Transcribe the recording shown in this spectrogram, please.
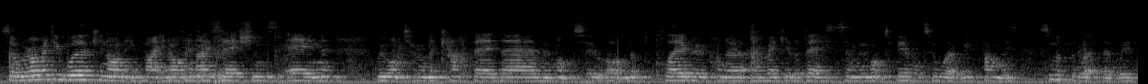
So we're already working on inviting organisations in, we want to run a cafe there, we want to open up a playgroup on a, a regular basis and we want to be able to work with families. Some of the work that we've,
